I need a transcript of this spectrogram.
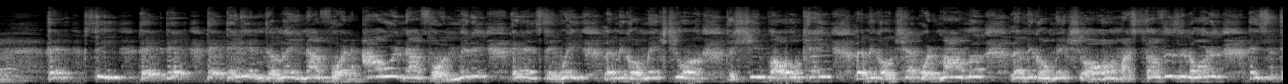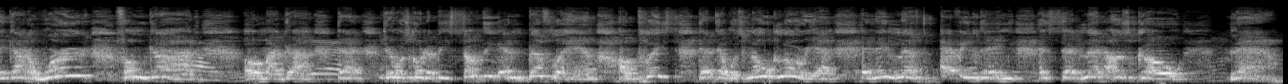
Hey, see, they, they, they, they didn't delay not for an hour, not for a minute. They didn't say, wait, let me go make sure the sheep are okay. Let me go check with mama. Let me go make sure all my stuff is in order. They said they got a word from God. Oh my God. Yeah. That there was going to be something in Bethlehem, a place that there was no glory at. And they left everything and said, let us go now.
